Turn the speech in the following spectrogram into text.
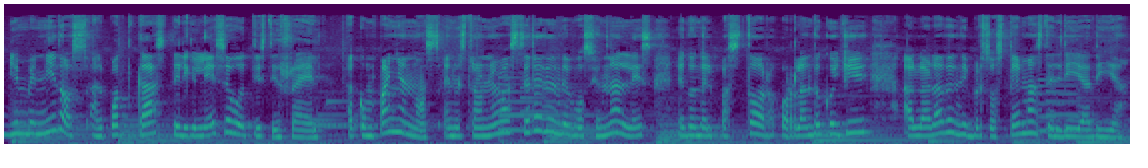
Bienvenidos al podcast de la Iglesia Bautista Israel. Acompáñanos en nuestra nueva serie de devocionales en donde el pastor Orlando Collie hablará de diversos temas del día a día,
